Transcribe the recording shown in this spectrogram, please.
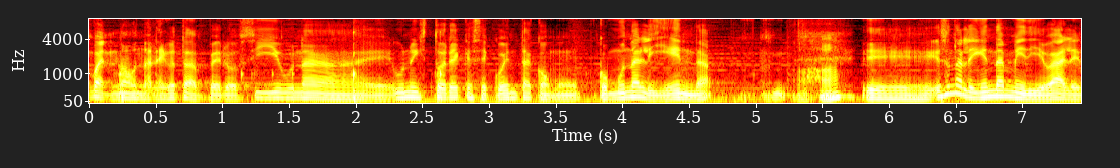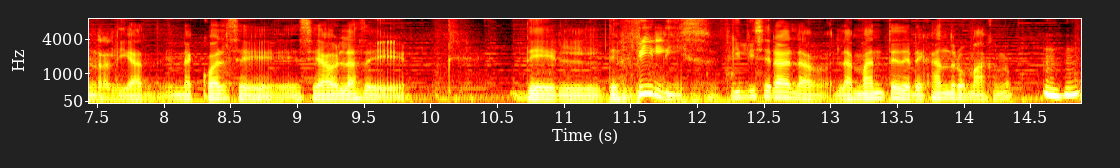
bueno, no una anécdota, pero sí una, eh, una historia que se cuenta como, como una leyenda. Ajá. Eh, es una leyenda medieval en realidad, en la cual se, se habla de, del, de Filis. Filis era la, la amante de Alejandro Magno. Ujú.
